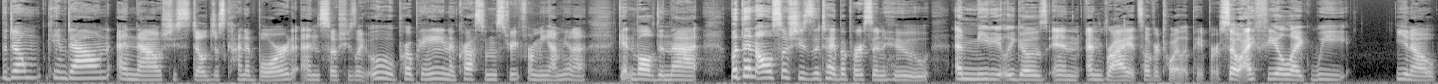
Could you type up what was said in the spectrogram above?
the dome came down and now she's still just kind of bored and so she's like ooh propane across from the street from me i'm gonna get involved in that. But then also she's the type of person who immediately goes in and riots over toilet paper. So i feel like we you know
